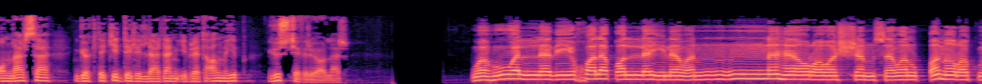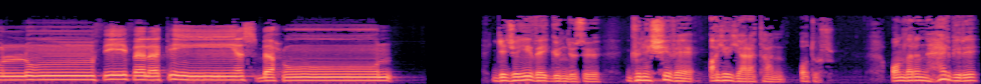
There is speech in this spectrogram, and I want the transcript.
Onlarsa gökteki delillerden ibret almayıp yüz çeviriyorlar. وَهُوَ الَّذ۪ي خَلَقَ اللَّيْلَ وَالنَّهَارَ وَالشَّمْسَ وَالْقَمَرَ كُلٌّ ف۪ي فَلَكٍ يَسْبَحُونَ Geceyi ve gündüzü, güneşi ve ayı yaratan O'dur. Onların her biri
